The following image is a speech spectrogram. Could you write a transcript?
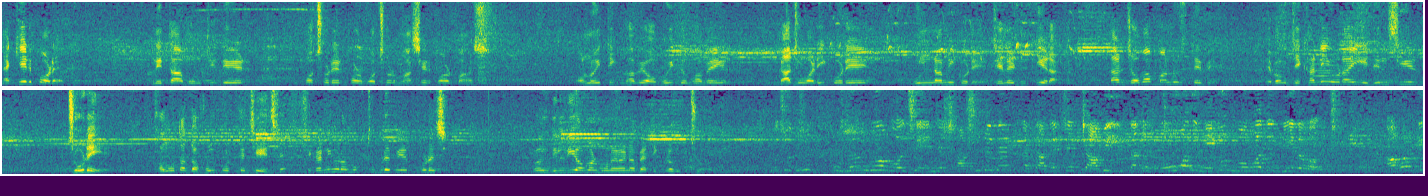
একের পর এক নেতা মন্ত্রীদের বছরের পর বছর, মাসের পর মাস অনৈতিকভাবে, অবৈধভাবে গাজোয়ারি করে, গুন্ডামি করে জেলে ঢুকিয়ে রাখা। তার জবাব মানুষ দেবে। এবং যেখানেই ওরা এই এজেন্সির জোরে ক্ষমতা দখল করতে চেয়েছে সেখানেই ওরা মুখ থুবড়ে পেয়ে পড়েছে। এবং দিল্লি আমার মনে হয় না ব্যতিক্রম কিছু হবে। কিছু কিছু প্রধানগুলো বলছেন যে শাশুড়িদের তাদের যে চাবি তাদের বৌমাদের নতুন বৌমাদের দিয়ে দেওয়া উচিত আবার কি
